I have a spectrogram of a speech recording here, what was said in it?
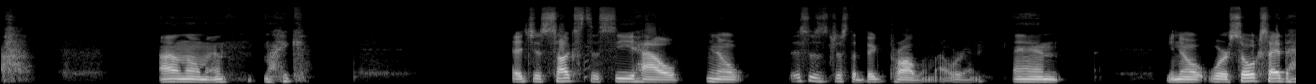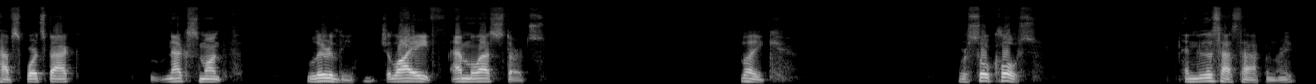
I don't know, man. Like it just sucks to see how, you know, this is just a big problem that we're in. And, you know, we're so excited to have sports back next month. Literally, July 8th, MLS starts. Like, we're so close. And this has to happen, right?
